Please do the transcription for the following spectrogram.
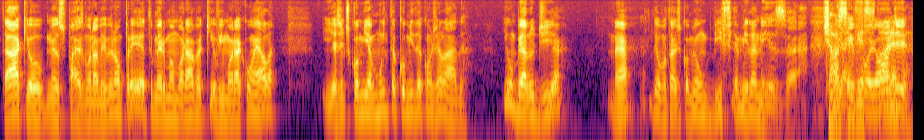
Tá, que eu, meus pais moravam em Ribeirão Preto, minha irmã morava aqui, eu vim morar com ela e a gente comia muita comida congelada. E um belo dia, né, deu vontade de comer um bife à milanesa. Nossa, e aí foi história, onde cara.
